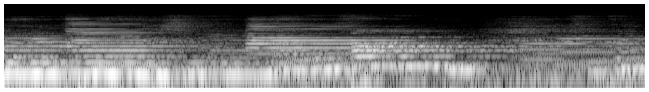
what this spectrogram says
There's no other farm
